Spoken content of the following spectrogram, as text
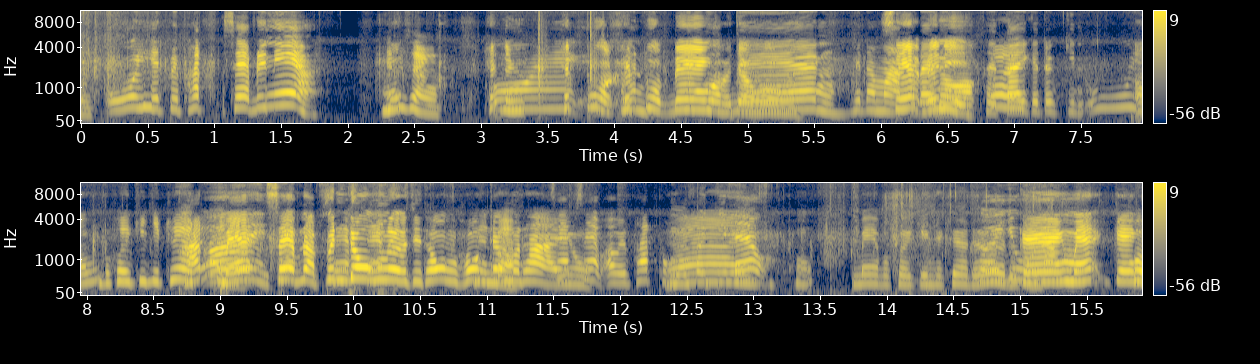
นี่โอ้ยเฮ็ดไปพัดแซ่บด้วยเนี่ยมุ้งสั่งเฮ็ดหยังเฮ็ดปวกเฮ็ดปวกแดงเขาเจ้าแดห้องงเฮ็ดน้ำหมากแซ่บได้ได้นี่ ดอกใส่ไตก็จะกินอุ้ย เอาบ่เคยกินจักเทื่อพัดเอ้ยแม่เซฟน่ะเป็นดงเลยสิท้องห้องจะมาถ่ายอยู่แซ่บๆเอาไปพัดผมเคยกินแล้ว แม่บ่เคยกินจักเทื่อเด้อเคยอยู่ แกงแม่แกงโอ้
